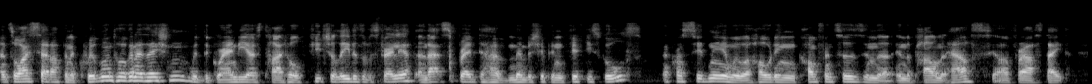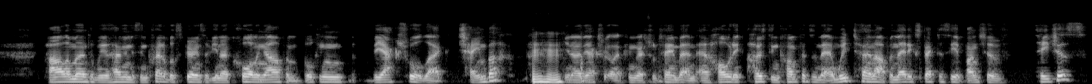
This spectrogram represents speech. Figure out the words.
And so I set up an equivalent organization with the grandiose title Future Leaders of Australia, and that spread to have membership in 50 schools across Sydney, and we were holding conferences in the in the Parliament House uh, for our state parliament. And we were having this incredible experience of you know calling up and booking the actual like chamber hmm you know the actual like congressional chamber and, and holding hosting conference in there. And we'd turn up and they'd expect to see a bunch of teachers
